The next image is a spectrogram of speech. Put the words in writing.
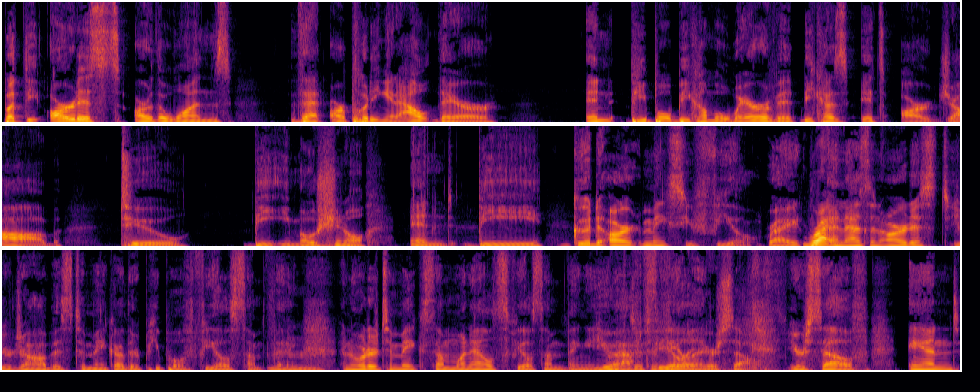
but the artists are the ones that are putting it out there and people become aware of it because it's our job to be emotional and be good art makes you feel, right? Right. And as an artist, your job is to make other people feel something. In order to make someone else feel something, you, you have, to, feel, it yourself. yourself. And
